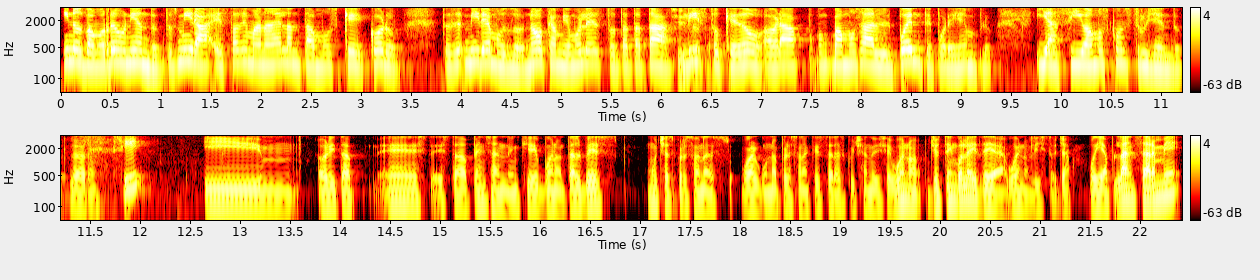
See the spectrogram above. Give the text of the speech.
y nos vamos reuniendo. Entonces, mira, esta semana adelantamos qué coro. Entonces, miremoslo, no, cambiémosle esto, ta, ta, ta. Sí, ta, Listo, quedó. Ahora vamos al puente, por ejemplo. Y así vamos construyendo. Claro. ¿Sí? Y mm, ahorita eh, est- estaba pensando en que, bueno, tal vez muchas personas o alguna persona que estará escuchando dice, bueno, yo tengo la idea, bueno, listo, ya, voy a lanzarme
